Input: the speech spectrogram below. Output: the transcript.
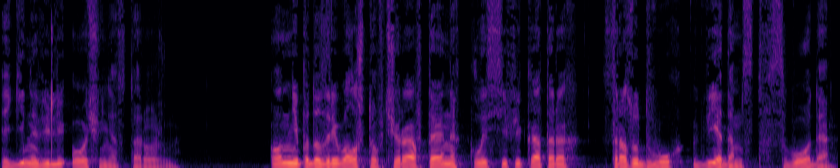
Эгина вели очень осторожно. Он не подозревал, что вчера в тайных классификаторах сразу двух ведомств свода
